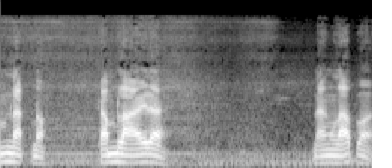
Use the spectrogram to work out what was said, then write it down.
ำหนักเนาะกำลายได้นางรับอะ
